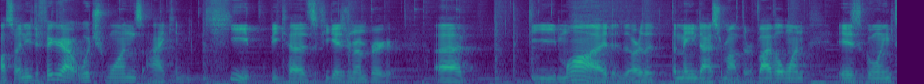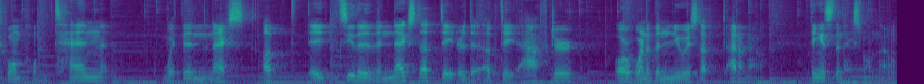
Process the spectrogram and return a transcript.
Also, I need to figure out which ones I can keep because if you guys remember, uh, the mod or the, the main dinosaur mod, the revival one, is going to 1.10 within the next up. It's either the next update or the update after, or one of the newest up. I don't know. I think it's the next one though.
